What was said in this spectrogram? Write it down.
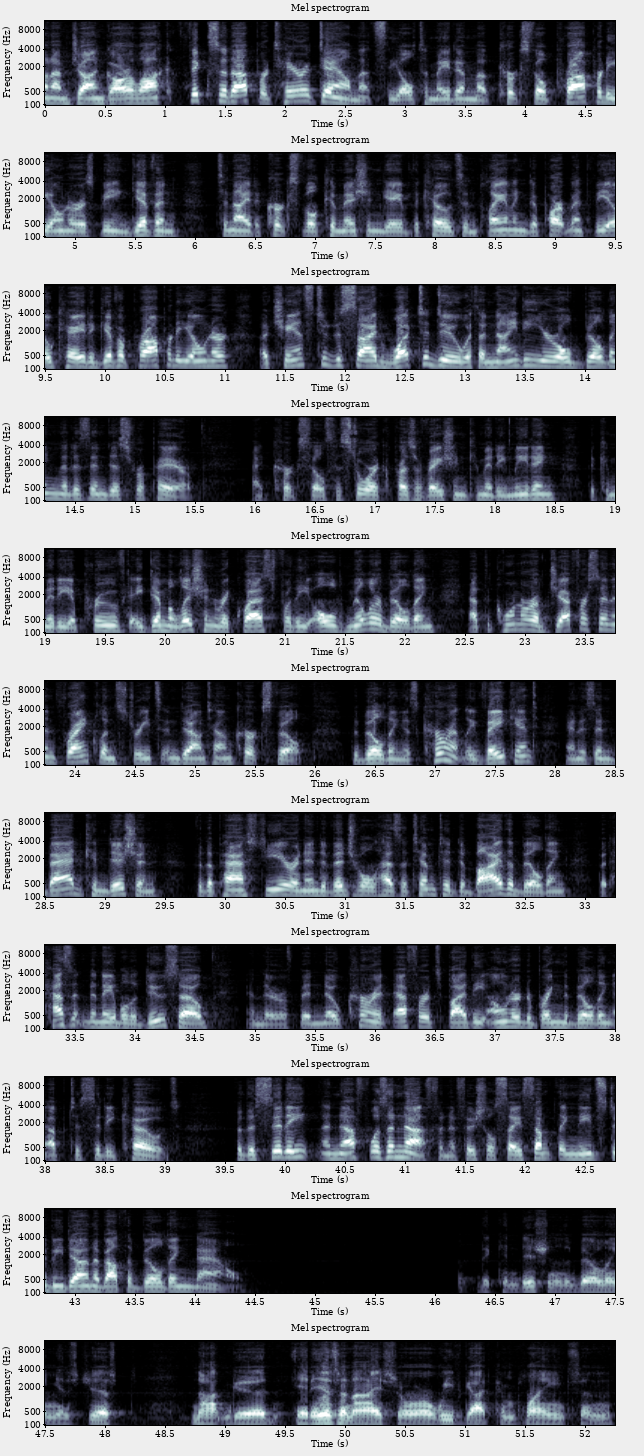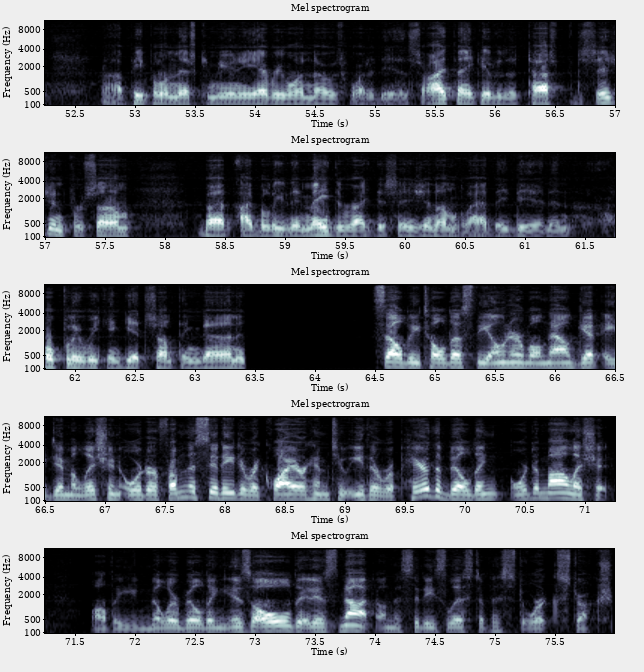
I'm John Garlock. Fix it up or tear it down. That's the ultimatum a Kirksville property owner is being given. Tonight, a Kirksville commission gave the Codes and Planning Department the okay to give a property owner a chance to decide what to do with a 90-year-old building that is in disrepair. At Kirksville's Historic Preservation Committee meeting, the committee approved a demolition request for the old Miller building at the corner of Jefferson and Franklin Streets in downtown Kirksville. The building is currently vacant and is in bad condition. For the past year, an individual has attempted to buy the building but hasn't been able to do so, and there have been no current efforts by the owner to bring the building up to city codes. For the city, enough was enough, and officials say something needs to be done about the building now. The condition of the building is just not good. It is an eyesore. We've got complaints, and uh, people in this community, everyone knows what it is. So I think it was a tough decision for some, but I believe they made the right decision. I'm glad they did, and hopefully we can get something done. Selby told us the owner will now get a demolition order from the city to require him to either repair the building or demolish it. While the Miller building is old, it is not on the city's list of historic structures.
